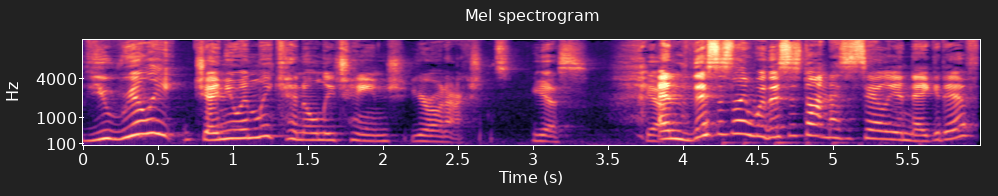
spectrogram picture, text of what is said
you really genuinely can only change your own actions. yes yeah And this is something where this is not necessarily a negative,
